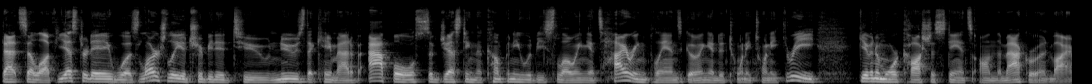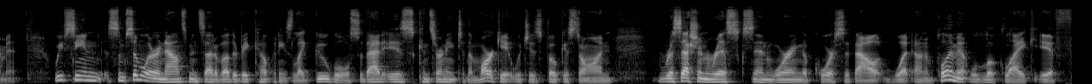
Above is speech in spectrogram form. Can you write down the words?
That sell off yesterday was largely attributed to news that came out of Apple suggesting the company would be slowing its hiring plans going into 2023, given a more cautious stance on the macro environment. We've seen some similar announcements out of other big companies like Google, so that is concerning to the market, which is focused on recession risks and worrying, of course, about what unemployment will look like if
